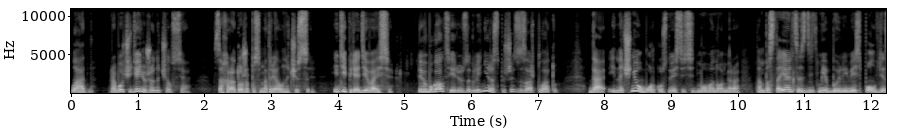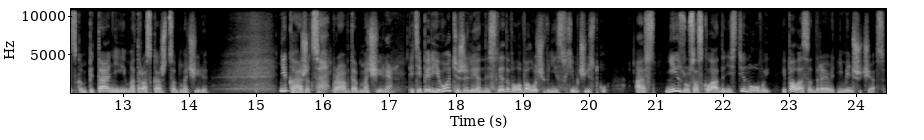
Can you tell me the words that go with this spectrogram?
Ладно, рабочий день уже начался. Сахара тоже посмотрела на часы. Иди переодевайся. И в бухгалтерию загляни, распишись за зарплату. Да, и начни уборку с 207 номера. Там постояльцы с детьми были, весь пол в детском питании, и матрас, кажется, обмочили. Не кажется, правда обмочили. И теперь его, тяжеленный, следовало волочь вниз в химчистку, а снизу со склада нести новый и палас отдраивать не меньше часа.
